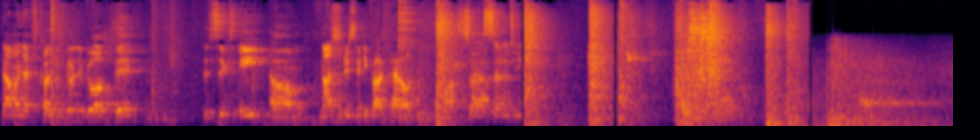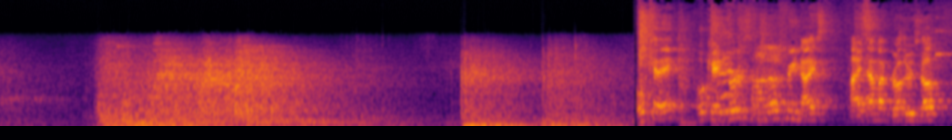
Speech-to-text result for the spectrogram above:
Now my next cousin's going to go up big. The 6'8", um, 955 pounds. Size 17. Okay, okay, first time, that was pretty nice. Alright, now my brother's up.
